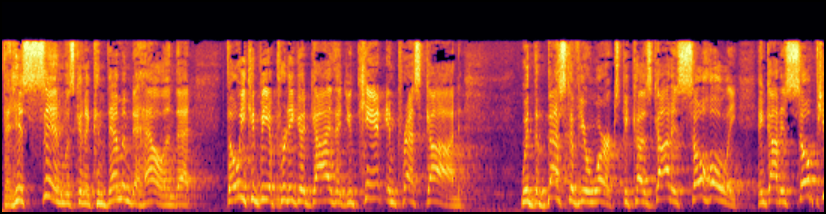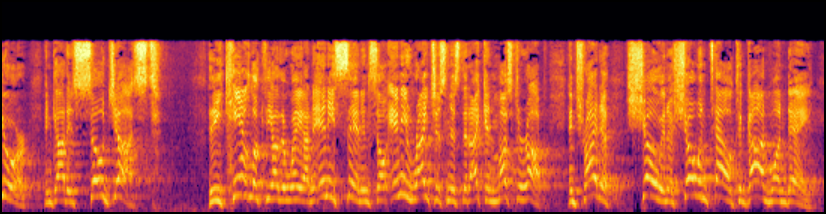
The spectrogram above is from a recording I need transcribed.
that his sin was going to condemn him to hell, and that though he could be a pretty good guy, that you can't impress God with the best of your works because God is so holy and God is so pure and God is so just that he can't look the other way on any sin. And so any righteousness that I can muster up and try to show in a show and tell to God one day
